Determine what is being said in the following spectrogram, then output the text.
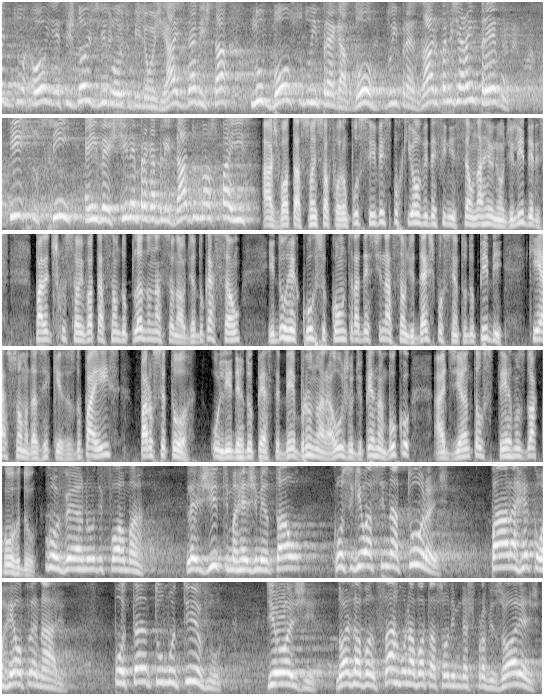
esses 2,8 bilhões de reais devem estar no bolso do empregador, do empresário, para ele gerar emprego. Isso sim é investir na empregabilidade do nosso país. As votações só foram possíveis porque houve definição na reunião de líderes para discussão e votação do Plano Nacional de Educação e do recurso contra a destinação de 10% do PIB, que é a soma das riquezas do país, para o setor. O líder do PSDB, Bruno Araújo, de Pernambuco, adianta os termos do acordo. O governo, de forma legítima, regimental, conseguiu assinaturas para recorrer ao plenário. Portanto, o motivo de hoje nós avançarmos na votação de medidas provisórias,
